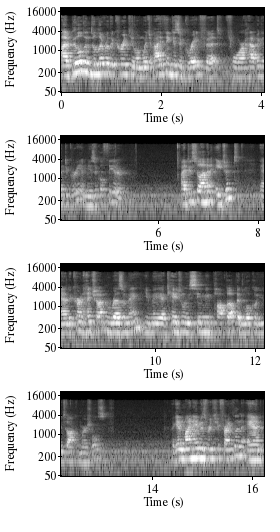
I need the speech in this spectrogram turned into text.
I build and deliver the curriculum, which I think is a great fit for having a degree in musical theater. I do still have an agent and a current headshot and resume. You may occasionally see me pop up in local Utah commercials. Again, my name is Richie Franklin, and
